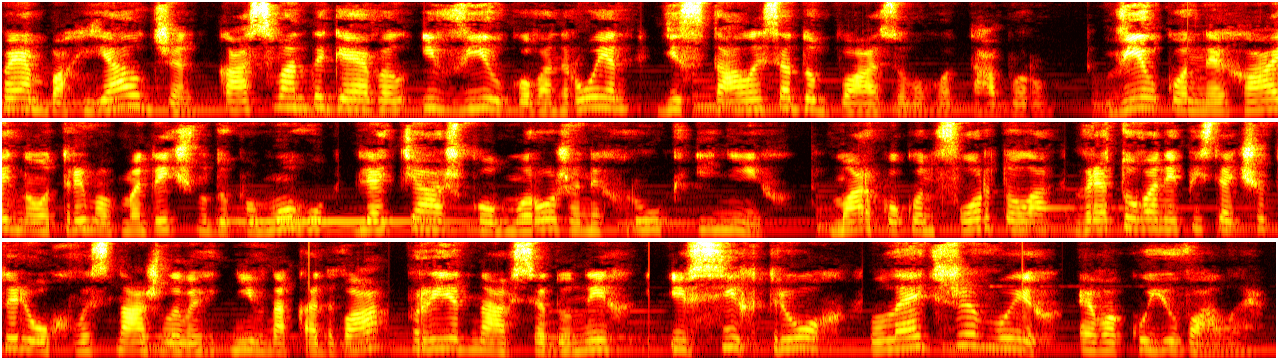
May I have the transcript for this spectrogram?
Пемба Х'ялджен, Кас Ван і Вілко Ван Роєн дісталися до базового табору. Вілко негайно отримав медичну допомогу для тяжко обморожених рук і ніг. Марко Конфортола, врятований після чотирьох виснажливих днів на К2, приєднався до них, і всіх трьох ледь живих евакуювали.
